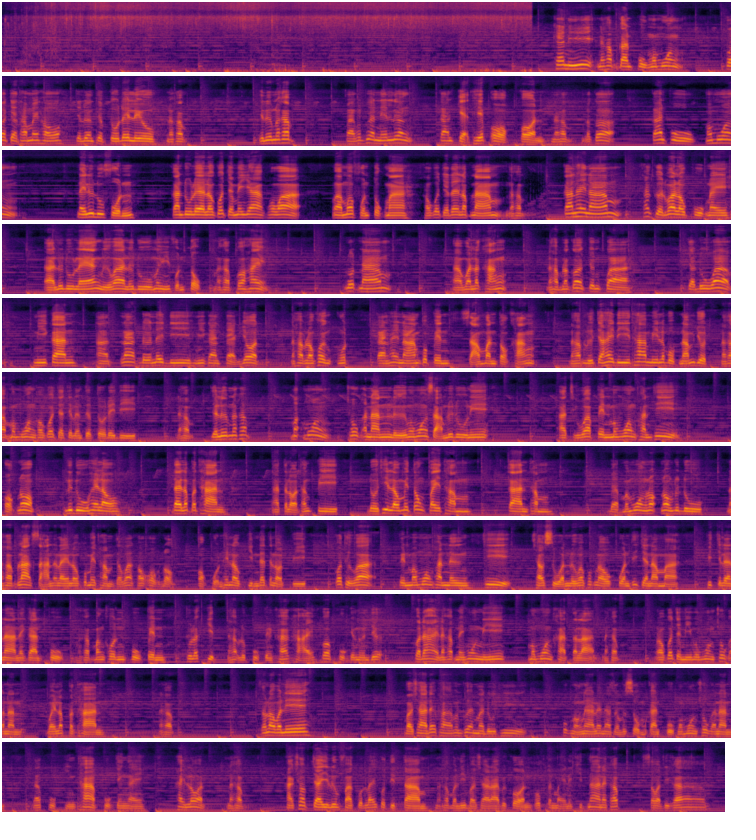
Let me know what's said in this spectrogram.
แค่นี้นะครับการปลูกมะม่วงก็จะทำให้เขาเจริญเติบโตได้เร็วนะครับ อย่าลืมนะครับฝากเพื่อนๆเน้นเรื่องการแกะเทปออกก่อนนะครับ แล้วก็ การปลูกมะม่วงในฤดูฝน การดูแลเราก็จะไม่ยาก เพราะว่าว่าเมื่อฝนตกมาเขาก็จะได้รับน้ำนะครับ การให้น้ำถ้าเกิดว่าเราปลูกในฤดูแล้ง หรือว่าฤดูไม่มีฝนตกนะครับ ก็ให้รดน้ำอ่าวันละครั้งนะครับ แล้วก็จนกว่าจะดูว่ามีการอาจรากเดินได้ดี มีการแตกยอดนะครับ เราค่อยงดการให้น้ำก็เป็น 3 วันต่อครั้ง นะครับหรือจะให้ดีถ้ามีระบบน้ำหยดนะครับมะม่วงเขาก็จะเจริญเติบโตได้ดีนะครับอย่าลืมนะครับมะม่วงโชคอนันต์หรือมะม่วงสามฤดูนี้ อาจถือว่าเป็นมะม่วงพันธุ์ที่ออกนอกฤดูให้เราได้รับประทานตลอดทั้งปี โดยที่เราไม่ต้องไปทำการทำแบบมะม่วงนอกนอกฤดูนะครับราดสารอะไรเราก็ไม่ทำแต่ว่าเขาออกดอกออกผลให้เรากินได้ตลอดปี ก็ถือว่าเป็นมะม่วงพันธุ์หนึ่งที่ ชาวสวนหรือว่าพวกเราควรที่จะนำมาพิจารณาในการปลูกนะครับ บางคนปลูกเป็นธุรกิจนะครับหรือปลูกเป็นค้าขายก็ปลูกจำนวนเยอะก็ได้นะครับ ในห่วงนี้มะม่วงขาดตลาดนะครับ เราก็จะมีมะม่วงโชคอนันต์ไว้รับประทานนะครับสำหรับวันนี้บ่าวชาได้พาเพื่อนๆมาดูที่พวกหนองนาและนาสวนผสมการปลูกมะม่วงโชคอนันต์แล้วปลูกกิ่งท่าปลูกยังไงให้รอดนะครับากชอบใจอย่าลืมฝากกดไลค์กดติดตามนะครับ วันนี้บาชาลาไปก่อน พบกันใหม่ในคลิปหน้านะครับ สวัสดีครับ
